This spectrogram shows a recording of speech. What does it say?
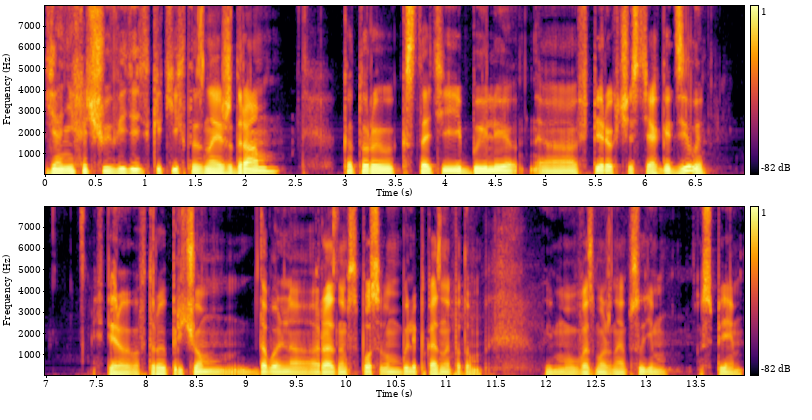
Я не хочу видеть каких-то, знаешь, драм, которые, кстати, и были э, в первых частях Годзиллы, в первой во второй, причем довольно разным способом были показаны, потом мы, возможно, обсудим, успеем.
